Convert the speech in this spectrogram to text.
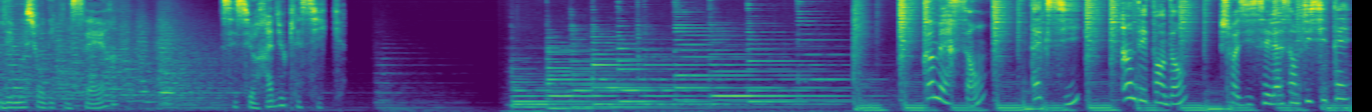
L'émotion des concerts, c'est sur Radio Classique. Commerçant, taxi, indépendant, choisissez la simplicité.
